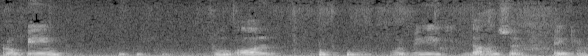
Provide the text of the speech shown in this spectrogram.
Propane to all be the answer. Thank you.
